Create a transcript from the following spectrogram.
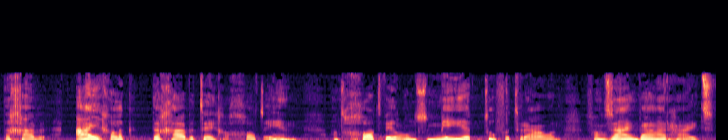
dan gaan we eigenlijk dan gaan we tegen God in. Want God wil ons meer toevertrouwen van zijn waarheid.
